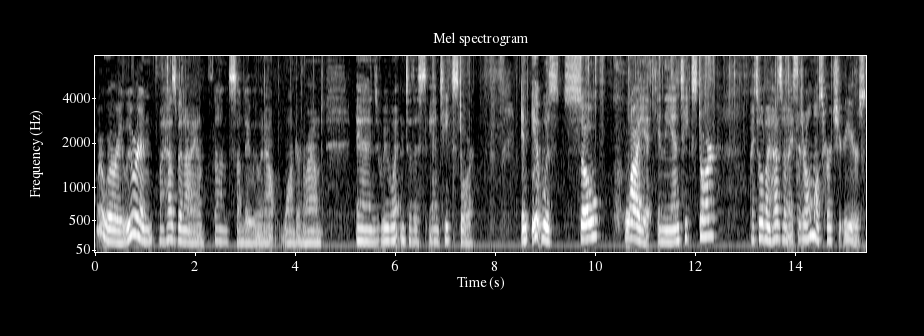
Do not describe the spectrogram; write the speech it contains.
Where were we? We were in, my husband and I, on, on Sunday, we went out wandering around and we went into this antique store. And it was so quiet in the antique store. I told my husband, I said, it almost hurts your ears.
